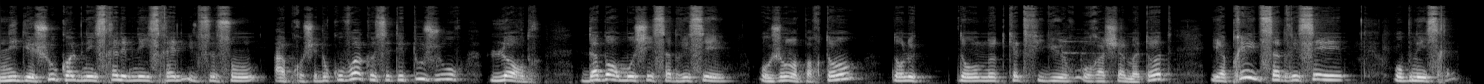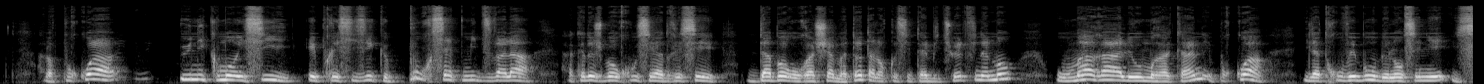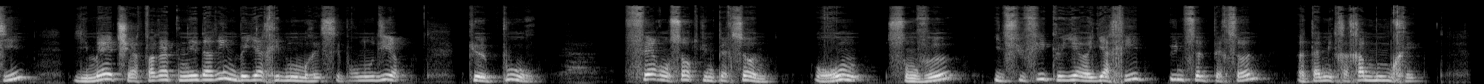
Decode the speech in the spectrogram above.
Nigeshu, Kol Bnei Israël et Bnei Israël, ils se sont approchés. Donc on voit que c'était toujours l'ordre. D'abord, Moshe s'adressait aux gens importants, dans, notre cas de figure au Racha Matot, et après il s'adressait aux Bnei Israël. Alors pourquoi uniquement ici est précisé que pour cette mitzvah-là, Akadosh Baruch s'est adressé d'abord au Racha Matot, alors que c'était habituel finalement, ou Mara Leomrakan, et pourquoi il a trouvé bon de l'enseigner ici, c'est pour nous dire que pour faire en sorte qu'une personne rompt son vœu, il suffit qu'il y ait un yachid, une seule personne, un tamit mumre.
